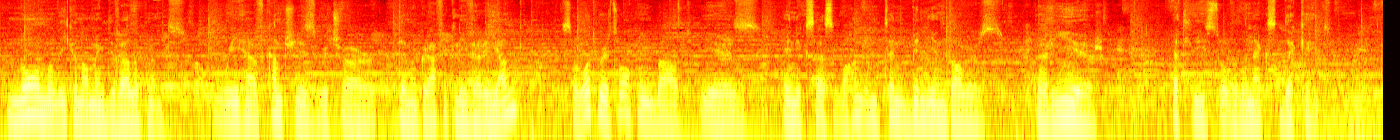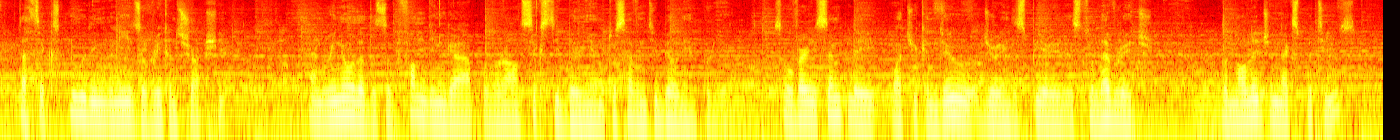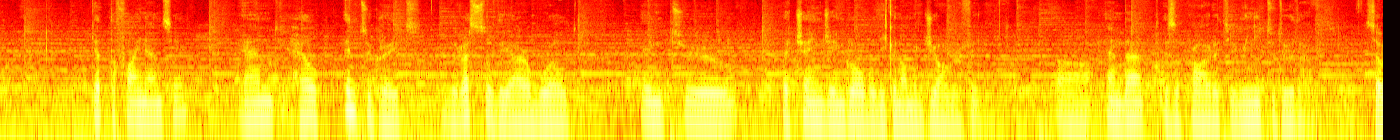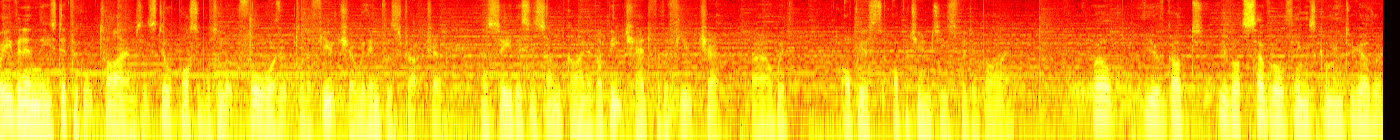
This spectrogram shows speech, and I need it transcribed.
normal economic development. We have countries which are demographically very young. So what we're talking about is in excess of $110 billion per year at least over the next decade. That's excluding the needs of reconstruction. And we know that there's a funding gap of around 60 billion to 70 billion per year. So very simply, what you can do during this period is to leverage the knowledge and expertise, get the financing, and help integrate the rest of the Arab world into a changing global economic geography. Uh, and that is a priority. We need to do that. So even in these difficult times, it's still possible to look forward to the future with infrastructure and see this as some kind of a beachhead for the future uh, with obvious opportunities for Dubai. Well, you've got, you've got several things coming together.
